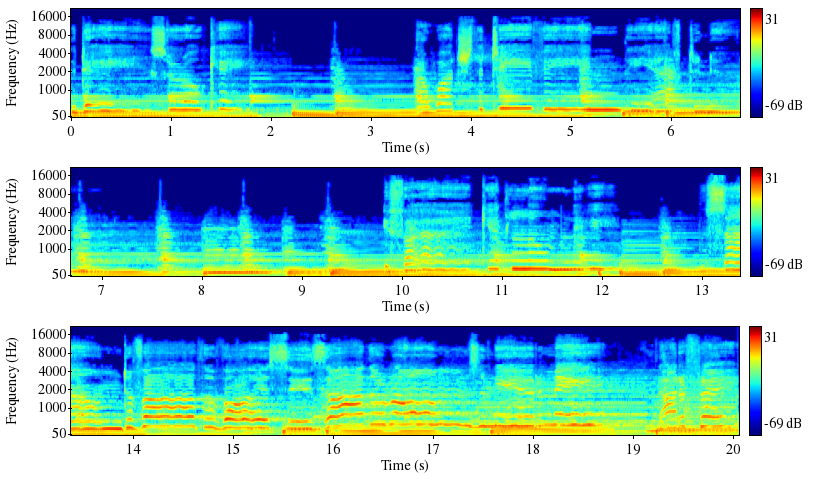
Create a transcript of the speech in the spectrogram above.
The days are okay. I watch the TV in the afternoon. If I get lonely, the sound of other voices, other rooms near to me. I'm not afraid.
